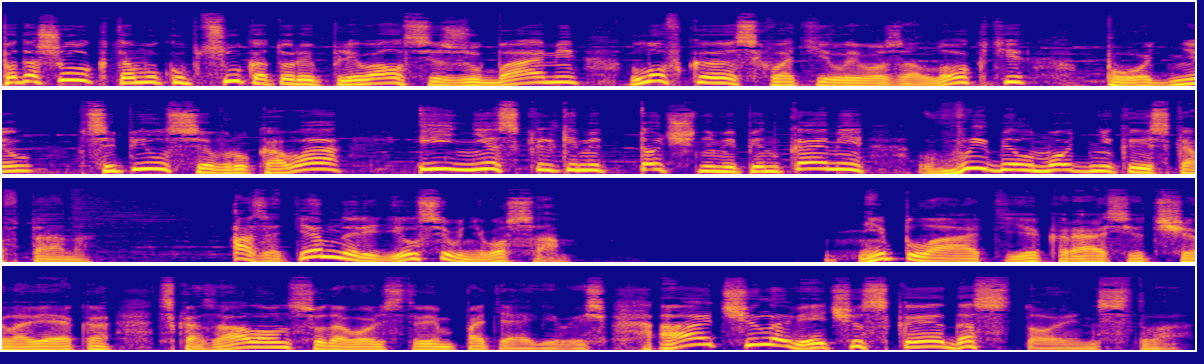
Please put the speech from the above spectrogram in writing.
подошел к тому купцу, который плевался зубами, ловко схватил его за локти, поднял, вцепился в рукава и несколькими точными пинками выбил модника из кафтана, а затем нарядился в него сам. «Не платье красит человека», — сказал он с удовольствием потягиваясь, «а человеческое достоинство».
